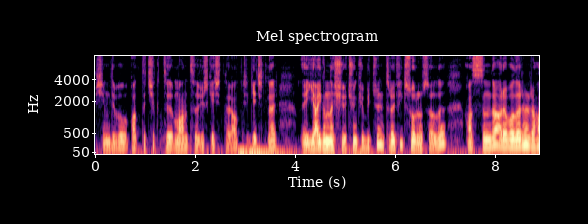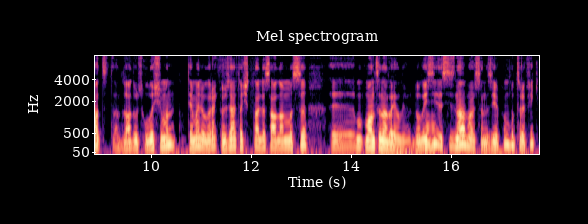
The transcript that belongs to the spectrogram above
şimdi bu battı çıktı mantığı üst geçitler alt geçitler yaygınlaşıyor. Çünkü bütün trafik sorunsalı aslında arabaların rahat daha doğrusu ulaşımın temel olarak özel taşıtlarla sağlanması e, mantığına dayalıyor. Dolayısıyla siz ne yaparsanız yapın bu trafik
